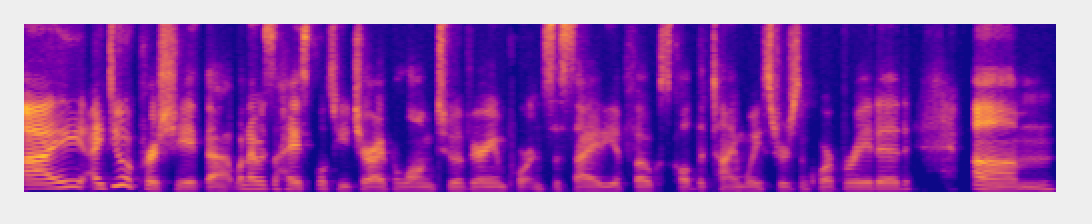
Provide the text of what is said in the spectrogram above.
I I do appreciate that. When I was a high school teacher, I belonged to a very important society of folks called the Time Wasters Incorporated. Um,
